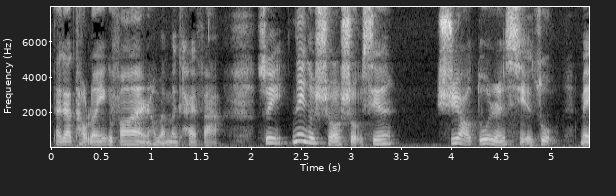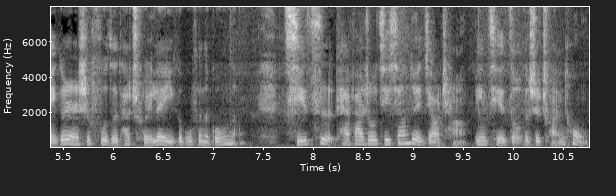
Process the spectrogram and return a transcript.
大家讨论一个方案，然后慢慢开发。所以那个时候，首先。需要多人协作，每个人是负责他垂类一个部分的功能。其次，开发周期相对较长，并且走的是传统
